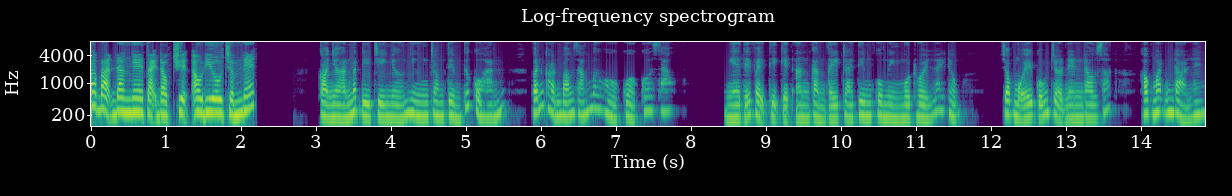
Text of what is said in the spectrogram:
Các bạn đang nghe tại đọc truyện audio.net Còn như hắn mất đi trí nhớ nhưng trong tiềm thức của hắn vẫn còn bóng dáng mơ hồ của cô sao? Nghe thấy vậy thì Kiệt An cảm thấy trái tim của mình một hồi lay động. chọc mũi cũng trở nên đau xót, hốc mắt đỏ lên.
